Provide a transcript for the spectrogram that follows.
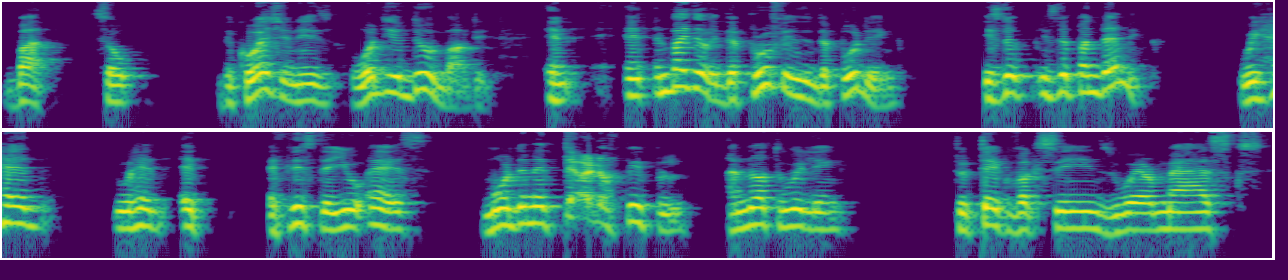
but, so the question is, what do you do about it? And, and, and by the way, the proof is in the pudding is the, is the pandemic. We had, we had at, at least the US, more than a third of people are not willing to take vaccines, wear masks,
